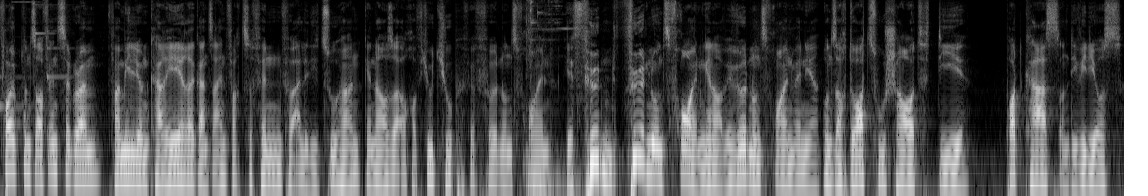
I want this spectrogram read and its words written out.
Folgt uns auf Instagram, Familie und Karriere, ganz einfach zu finden für alle, die zuhören. Genauso auch auf YouTube. Wir würden uns freuen. Wir würden, würden uns freuen, genau. Wir würden uns freuen, wenn ihr uns auch dort zuschaut, die Podcasts und die Videos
